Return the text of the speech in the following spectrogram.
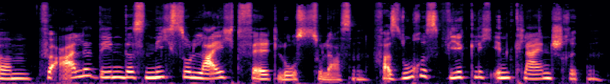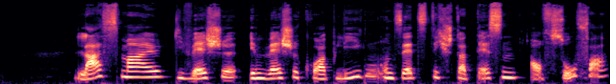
Ähm, für alle, denen das nicht so leicht fällt, loszulassen, versuch es wirklich in kleinen Schritten. Lass mal die Wäsche im Wäschekorb liegen und setz dich stattdessen aufs Sofa,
